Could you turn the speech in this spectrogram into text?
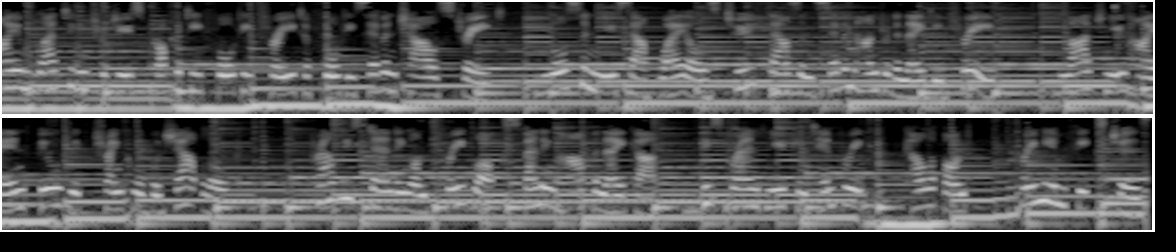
I am glad to introduce property 43 to 47 Charles Street, Lawson, New South Wales 2783. Large new high-end build with tranquil bush outlook. Proudly standing on three blocks spanning half an acre, this brand new contemporary, Colorbond, premium fixtures,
